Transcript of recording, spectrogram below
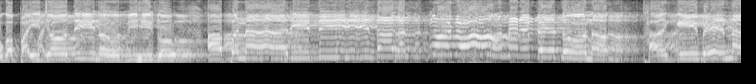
ওগো পাই যদি নবী গো আপনারি দিদার মরণের বেদনা থাকিবে না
